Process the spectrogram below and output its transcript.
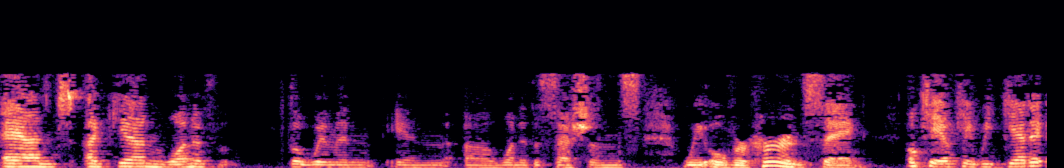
And again, one of the women in uh, one of the sessions we overheard saying, okay, okay, we get it.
